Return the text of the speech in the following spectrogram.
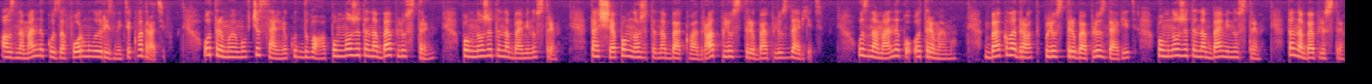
а в знаменнику за формулою різниці квадратів. Отримуємо в чисельнику 2 помножити на b плюс 3, помножити на b мінус 3, та ще помножити на b квадрат плюс 3b плюс 9. У знаменнику отримаємо b квадрат плюс 3b плюс 9 помножити на b мінус 3 та на b плюс 3.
